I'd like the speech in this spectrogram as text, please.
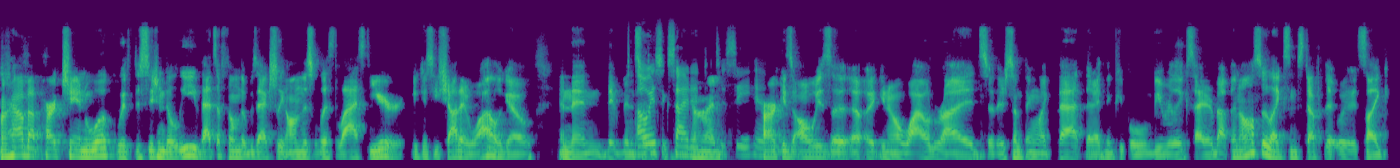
Or how about Park Chan Wook with Decision to Leave? That's a film that was actually on this list last year because he shot it a while ago, and then they've been always excited time. to see him? Park is always a, a, you know a wild ride, so there's something like that that I think people will be really excited about, and also like some stuff that was it's like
